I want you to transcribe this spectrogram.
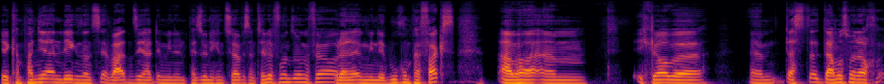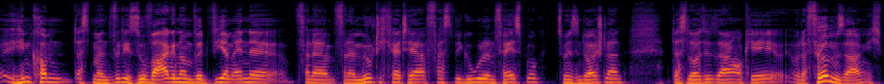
ihre Kampagne anlegen, sonst erwarten sie halt irgendwie einen persönlichen Service am Telefon so ungefähr oder irgendwie eine Buchung per Fax. Aber ähm, ich glaube, ähm, das, da muss man auch hinkommen, dass man wirklich so wahrgenommen wird, wie am Ende von der, von der Möglichkeit her, fast wie Google und Facebook, zumindest in Deutschland, dass Leute sagen, okay, oder Firmen sagen, ich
